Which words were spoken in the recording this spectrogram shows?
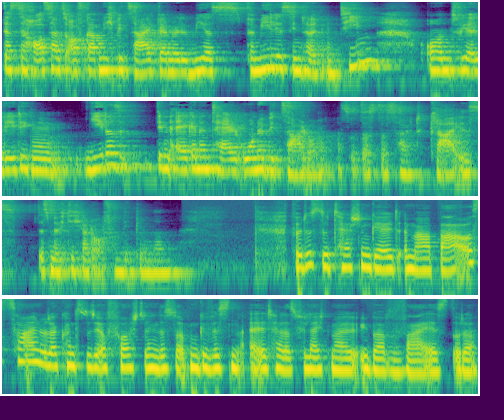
dass die Haushaltsaufgaben nicht bezahlt werden, weil wir als Familie sind halt ein Team und wir erledigen jeder den eigenen Teil ohne Bezahlung. Also dass das halt klar ist. Das möchte ich halt auch vermitteln dann. Würdest du Taschengeld immer bar auszahlen oder könntest du dir auch vorstellen, dass du ab einem gewissen Alter das vielleicht mal überweist oder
